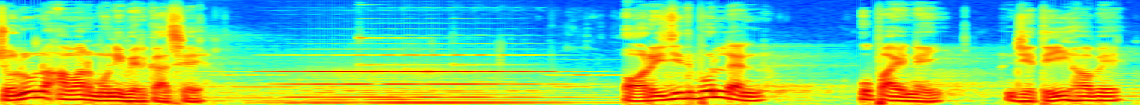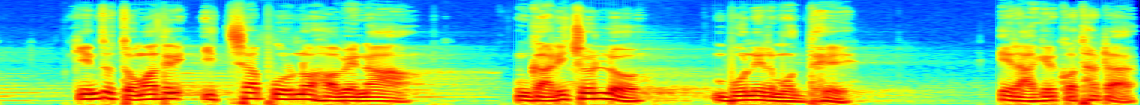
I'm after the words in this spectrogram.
চলুন আমার মনিবের কাছে। অরিজিৎ বললেন, উপায় নেই, যেতেই হবে। কিন্তু তোমাদের ইচ্ছা পূর্ণ হবে না। গাড়ি চলল বনের মধ্যে। এর আগের কথাটা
